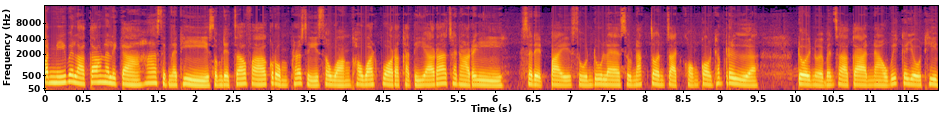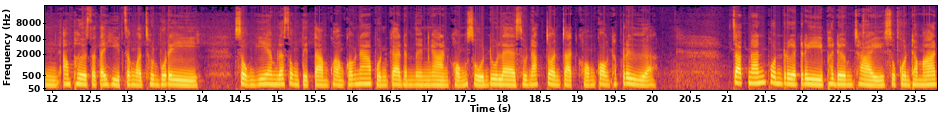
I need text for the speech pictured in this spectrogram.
วันนี้เวลา9นาฬิกา50 นาที สมเด็จเจ้าฟ้ากรมพระศรีสว่างควัตวรคติยาราชนารี เสด็จไปศูนย์ดูแลสุนัขจรจัดของกองทัพเรือ โดยหน่วยบัญชาการนาวิกโยธิน อำเภอสัตหีบจังหวัดชนบุรี ส่งเยี่ยมและส่งติดตามความก้าวหน้าผลการดำเนินงานของศูนย์ดูแลสุนัขจรจัดของกองทัพเรือ จากนั้นพลเรือตรีพเดิมชัย สุคนธรรมัต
